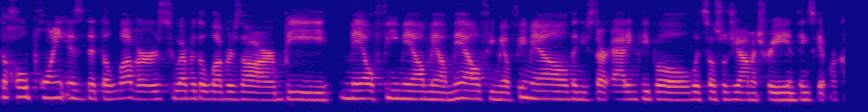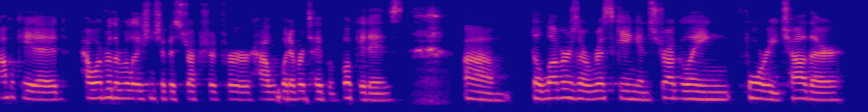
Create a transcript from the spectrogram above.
the whole point is that the lovers, whoever the lovers are, be male, female, male, male, female, female. Then you start adding people with social geometry and things get more complicated. However, the relationship is structured for how whatever type of book it is. Um, the lovers are risking and struggling for each other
